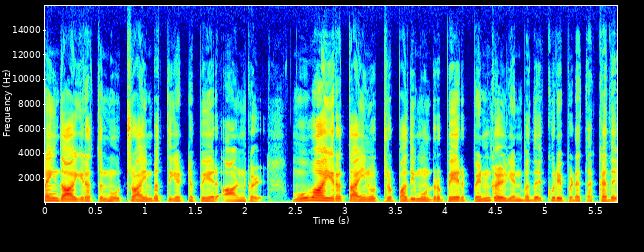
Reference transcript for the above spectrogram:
பதினைந்தாயிரத்து நூற்று ஐம்பத்தி எட்டு பேர் ஆண்கள் மூவாயிரத்து ஐநூற்று பதிமூன்று பேர் பெண்கள் என்பது குறிப்பிடத்தக்கது.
